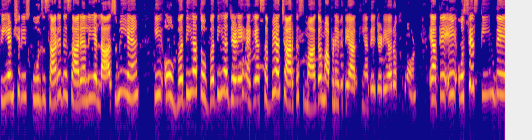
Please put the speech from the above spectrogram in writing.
ਪੀਐਮ ਸ਼੍ਰੀ ਸਕੂਲਸ ਸਾਰੇ ਦੇ ਸਾਰਿਆਂ ਲਈ ਇਹ ਲਾਜ਼ਮੀ ਹੈ ਕਿ ਉਹ ਵਧੀਆ ਤੋਂ ਵਧੀਆ ਜਿਹੜੇ ਹੈਗੇ ਆ ਸੱਭਿਆਚਾਰਕ ਸਮਾਗਮ ਆਪਣੇ ਵਿਦਿਆਰਥੀਆਂ ਦੇ ਜਿਹੜੇ ਆ ਰਖਵਾਉਣ ਅਤੇ ਇਹ ਉਸੇ ਸਕੀਮ ਦੇ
